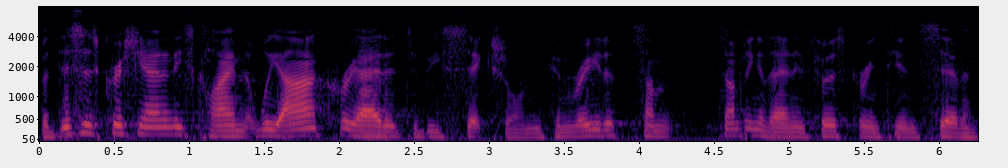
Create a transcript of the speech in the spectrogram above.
but this is Christianity's claim that we are created to be sexual. And you can read some, something of that in 1 Corinthians 7.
